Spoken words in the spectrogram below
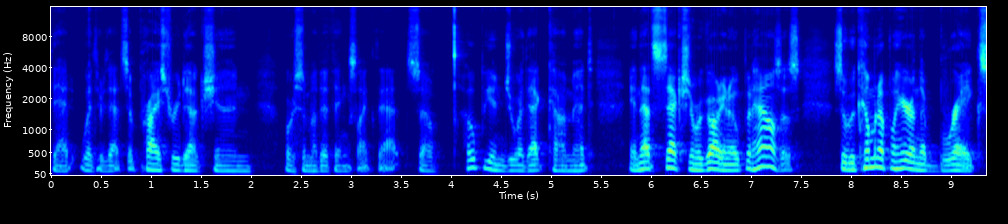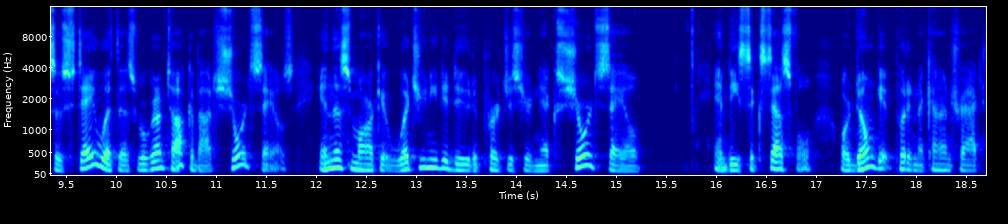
that whether that's a price reduction or some other things like that. So Hope you enjoyed that comment in that section regarding open houses. So we're coming up on here on the break. So stay with us. We're going to talk about short sales in this market, what you need to do to purchase your next short sale and be successful, or don't get put in a contract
